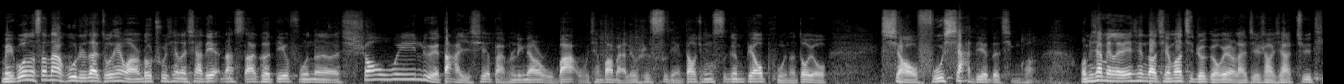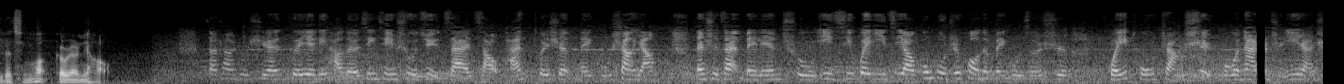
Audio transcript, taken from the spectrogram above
美国呢三大股指在昨天晚上都出现了下跌，纳斯达克跌幅呢稍微略大一些，百分之零点五八，五千八百六十四点。道琼斯跟标普呢都有小幅下跌的情况。我们下面来连线到前方记者葛威尔来介绍一下具体的情况。葛威尔你好。早上主持人，隔夜利好的经济数据在早盘推升美股上扬，但是在美联储议息会议纪要公布之后呢，美股则是回吐涨势。不过纳指依然是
